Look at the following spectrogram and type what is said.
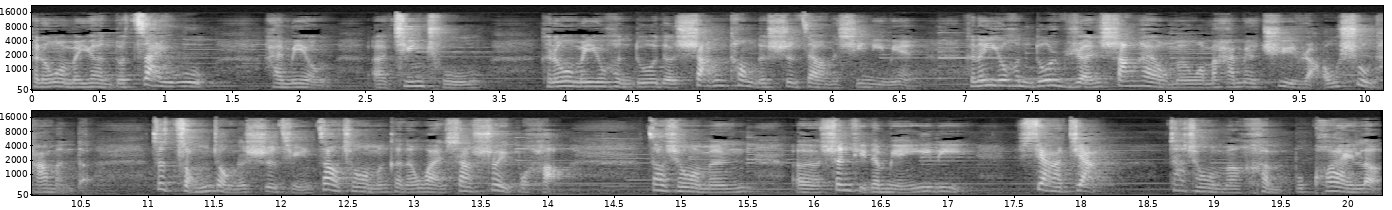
可能我们有很多债务还没有呃清除，可能我们有很多的伤痛的事在我们心里面，可能有很多人伤害我们，我们还没有去饶恕他们的，这种种的事情造成我们可能晚上睡不好，造成我们呃身体的免疫力下降，造成我们很不快乐，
